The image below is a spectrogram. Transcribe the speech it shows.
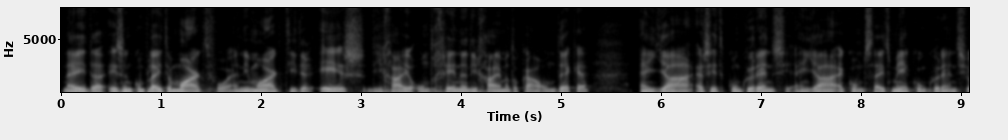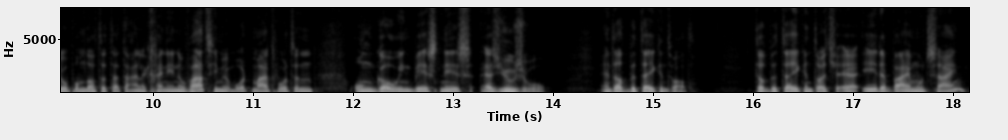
Nee, daar is een complete markt voor. En die markt die er is, die ga je ontginnen, die ga je met elkaar ontdekken. En ja, er zit concurrentie. En ja, er komt steeds meer concurrentie op, omdat het uiteindelijk geen innovatie meer wordt. Maar het wordt een ongoing business as usual. En dat betekent wat? Dat betekent dat je er eerder bij moet zijn.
